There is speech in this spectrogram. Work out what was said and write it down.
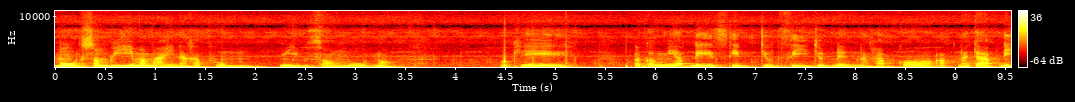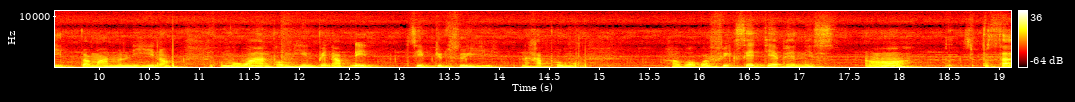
โหมดซอมบี้มาใหม่นะครับผมมีอยู่ 2 โหมดเนาะ โอเค แล้วก็มีอัปเดต 10.4.1 นะครับ ก็น่าจะอัปเดตประมาณวันนี้เนาะเพราะเมื่อวานผมเห็นเป็นอัปเดต 10.4 นะครับผมเขาบอกว่า Fixed Japanese อ๋อ ภาษา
